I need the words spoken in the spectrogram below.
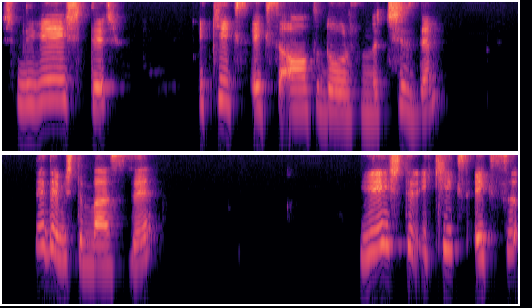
Şimdi y eşittir 2x eksi 6 doğrusunda çizdim. Ne demiştim ben size? y eşittir 2x eksi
